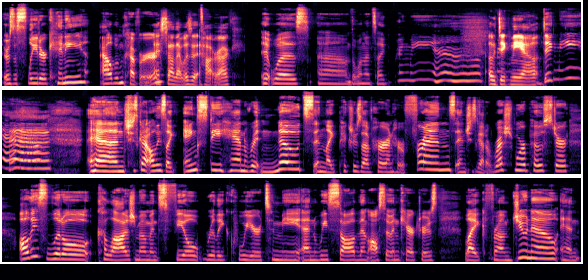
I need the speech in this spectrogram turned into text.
there was a Sleater Kinney album cover. I saw that was it Hot Rock. It was um, the one that's like, bring me out. Oh, Dig Me Out. Dig me out. And she's got all these like angsty handwritten notes and like pictures of her and her friends. And she's got a Rushmore poster. All these little collage moments feel really queer to me. And we saw them also in characters like from Juno and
